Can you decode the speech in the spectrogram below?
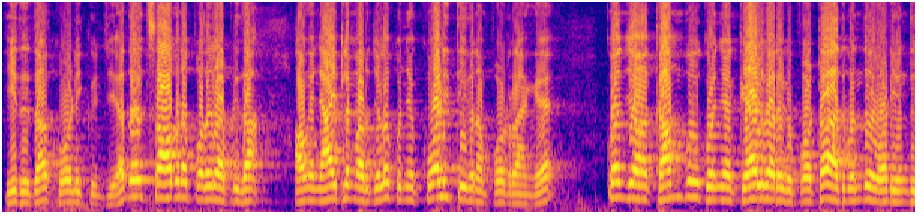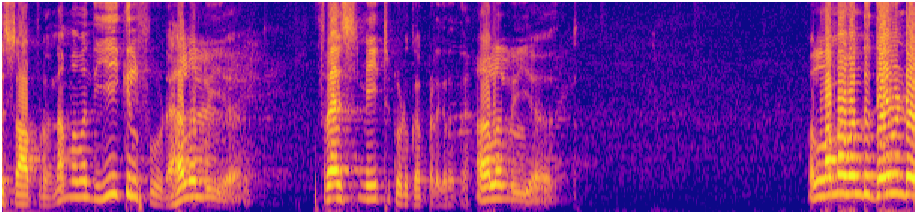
இதுதான் கோழி குஞ்சு. அது சாப்பிட போதகர் அப்படிதான். அவங்க ஞாயிற்றுல மறைஞ்சோல கொஞ்சம் கோழி தீவனம் போடுறாங்க. கொஞ்சம் கம்பு கொஞ்சம் கேழ்வரகு போட்டால் அது வந்து ஓடி வந்து சாப்பிடும். நம்ம வந்து eagle food hello fresh meat கொடுக்கப்படுகிறது. ஹalleluya நம்ம வந்து தேவனுடைய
